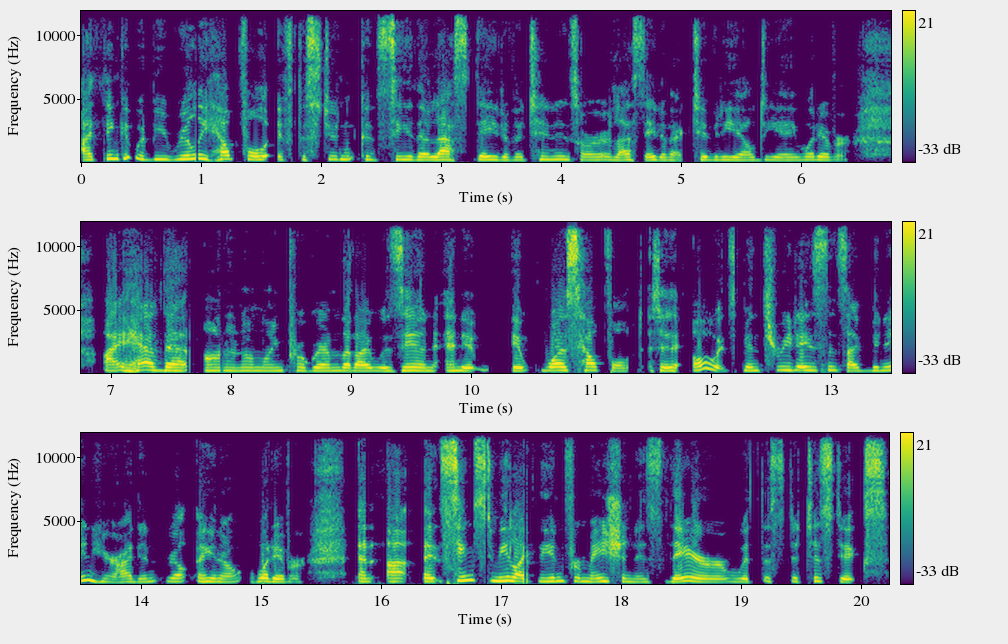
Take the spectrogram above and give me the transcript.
I think it would be really helpful if the student could see their last date of attendance or last date of activity, LDA, whatever. I had that on an online program that I was in, and it it was helpful to say, oh, it's been three days since I've been in here. I didn't real, you know, whatever. And uh, it seems to me like the information is there with the statistics,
